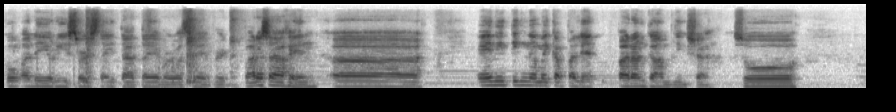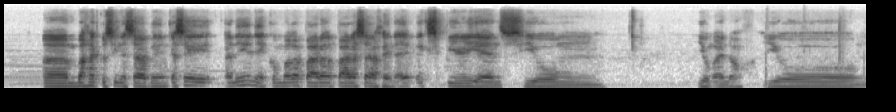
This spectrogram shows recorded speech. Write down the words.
kung ano yung resource na itatayam or whatsoever. Para sa akin, uh, anything na may kapalit, parang gambling siya. So, um, bakit ko sinasabi yun? Kasi ano yun eh, kumbaga parang para sa akin, I've experienced yung yung ano, yung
